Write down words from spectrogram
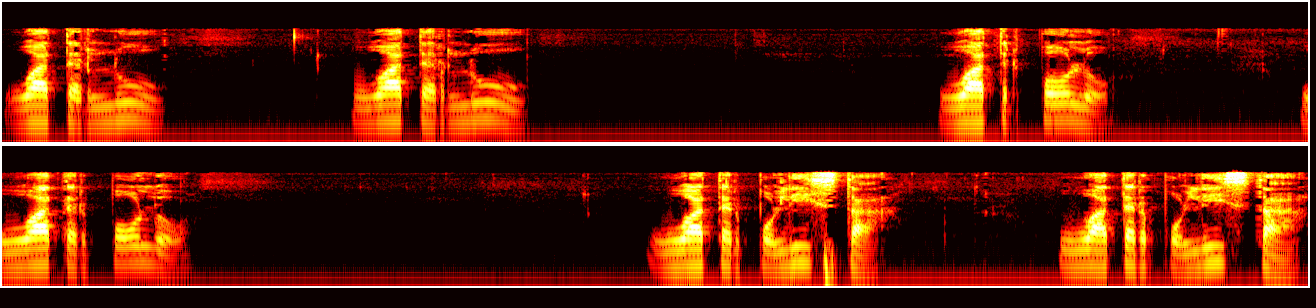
Waterloo, Waterloo. Waterpolo waterpolo, waterpolista, waterpolista,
